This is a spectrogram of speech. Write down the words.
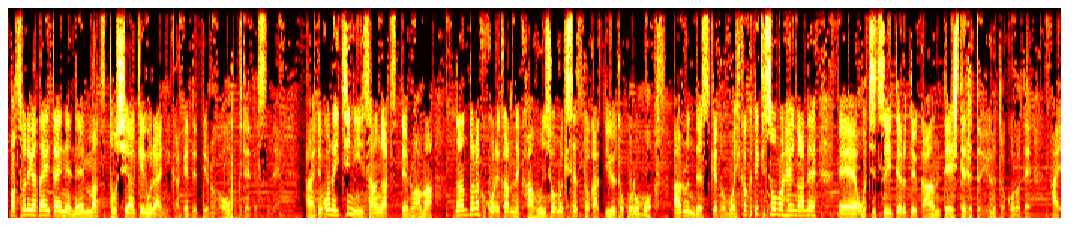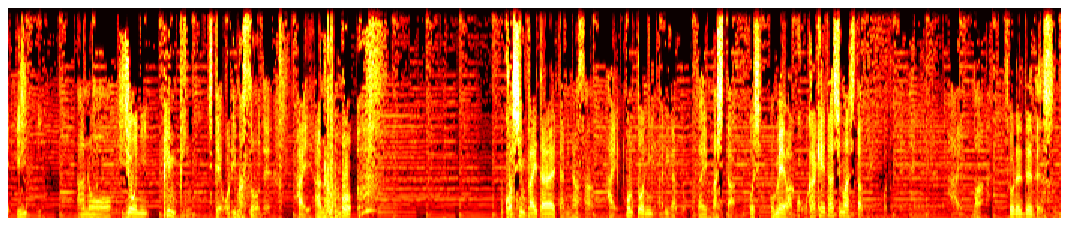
まあそれが大体ね、年末年明けぐらいにかけてっていうのが多くてですね。はい。で、この1、2、3月っていうのはまあ、なんとなくこれからね、花粉症の季節とかっていうところもあるんですけども、比較的その辺がね、えー、落ち着いてるというか安定してるというところで、はい。あの、非常にピンピンしておりますので、はい。あの、ご心配いただいた皆さん、はい、本当にありがとうございました。ごし、ご迷惑をおかけいたしましたということでね。はい、まあ、それでですね、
